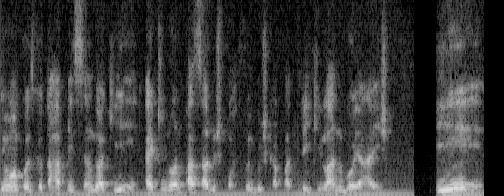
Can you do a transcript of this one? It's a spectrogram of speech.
uma coisa que eu estava pensando aqui é que no ano passado o Sport foi buscar Patrick lá no Goiás e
